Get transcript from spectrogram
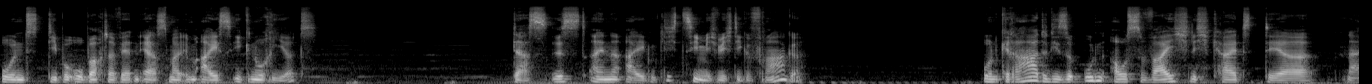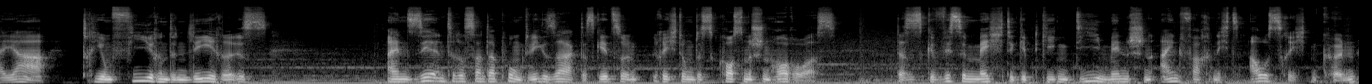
und die Beobachter werden erstmal im Eis ignoriert? Das ist eine eigentlich ziemlich wichtige Frage. Und gerade diese Unausweichlichkeit der, naja, triumphierenden Lehre ist ein sehr interessanter Punkt. Wie gesagt, das geht so in Richtung des kosmischen Horrors. Dass es gewisse Mächte gibt, gegen die Menschen einfach nichts ausrichten können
